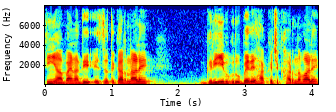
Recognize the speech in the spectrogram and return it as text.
ਧੀਆਂ ਭੈਣਾਂ ਦੀ ਇੱਜ਼ਤ ਕਰਨ ਵਾਲੇ ਗਰੀਬ ਗਰੂਬੇ ਦੇ ਹੱਕ 'ਚ ਖੜਨ ਵਾਲੇ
